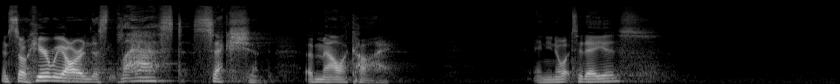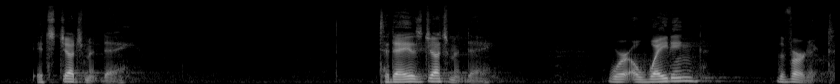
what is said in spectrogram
And so here we are in this last section of Malachi. And you know what today is? It's Judgment Day. Today is Judgment Day. We're awaiting the verdict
